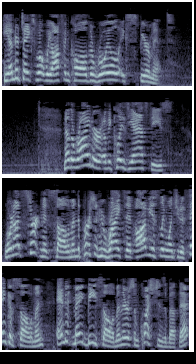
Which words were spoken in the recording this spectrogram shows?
he undertakes what we often call the royal experiment. Now, the writer of Ecclesiastes, we're not certain it's Solomon. The person who writes it obviously wants you to think of Solomon, and it may be Solomon. There are some questions about that.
